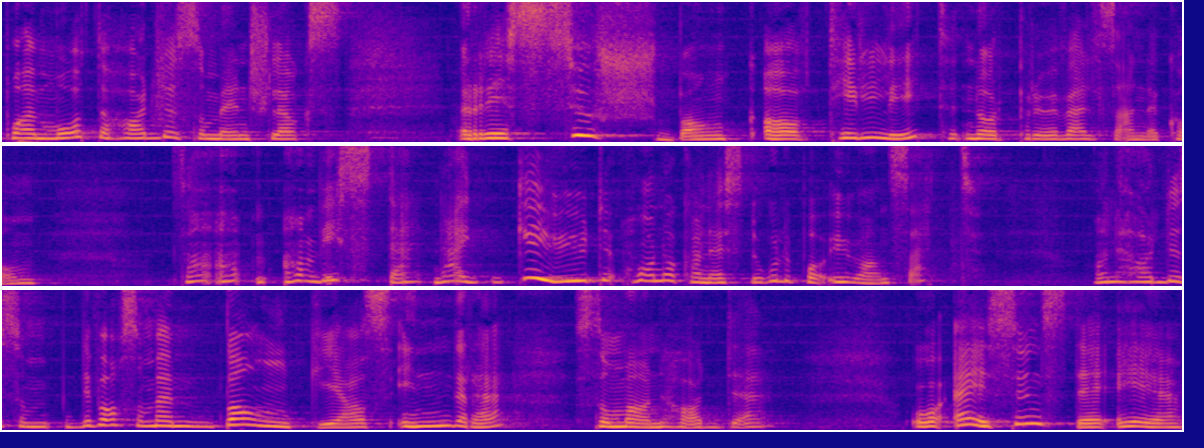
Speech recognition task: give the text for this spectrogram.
på en måte hadde som en slags ressursbank av tillit når prøvelsene kom. Så han, han visste nei, Gud henne kan jeg stole på uansett. Som, det var som en bank i hans indre som han hadde. Og jeg syns det er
